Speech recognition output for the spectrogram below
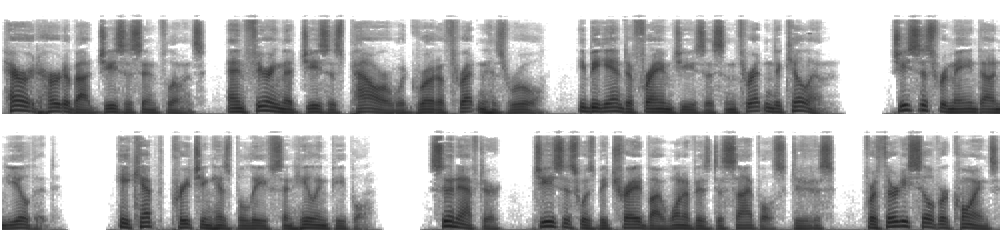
Herod heard about Jesus' influence, and fearing that Jesus' power would grow to threaten his rule, he began to frame Jesus and threatened to kill him. Jesus remained unyielded. He kept preaching his beliefs and healing people. Soon after, Jesus was betrayed by one of his disciples, Judas, for 30 silver coins,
